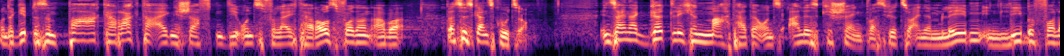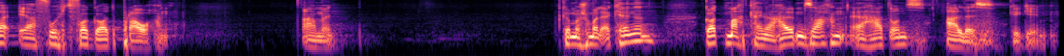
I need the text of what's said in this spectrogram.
Und da gibt es ein paar Charaktereigenschaften, die uns vielleicht herausfordern, aber das ist ganz gut so. In seiner göttlichen Macht hat er uns alles geschenkt, was wir zu einem Leben in liebevoller Ehrfurcht vor Gott brauchen. Amen. Können wir schon mal erkennen? Gott macht keine halben Sachen, er hat uns alles gegeben.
